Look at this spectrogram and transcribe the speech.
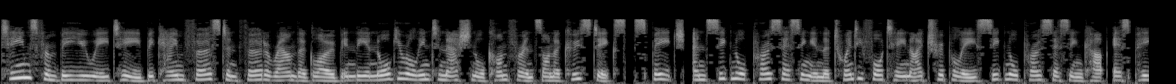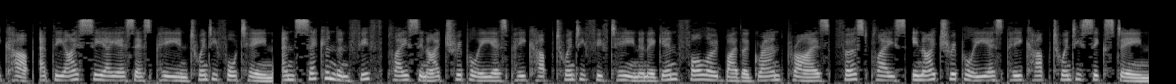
Teams from BUET became first and third around the globe in the inaugural International Conference on Acoustics, Speech, and Signal Processing in the 2014 IEEE Signal Processing Cup, SP Cup at the ICASSP in 2014, and second and fifth place in IEEE SP Cup 2015 and again followed by the Grand Prize first place in IEEE SP Cup 2016.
